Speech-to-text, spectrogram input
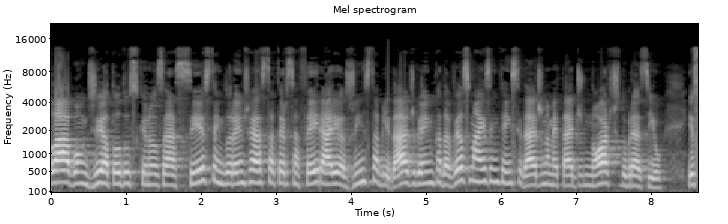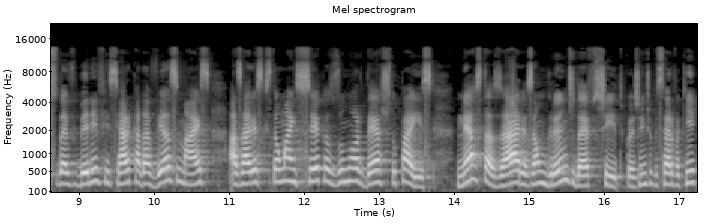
Olá, bom dia a todos que nos assistem. Durante esta terça-feira, áreas de instabilidade ganham cada vez mais intensidade na metade norte do Brasil. Isso deve beneficiar cada vez mais as áreas que estão mais secas do nordeste do país. Nestas áreas há um grande déficit hídrico. A gente observa aqui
